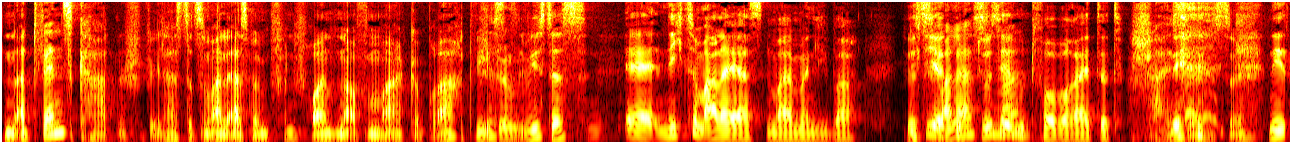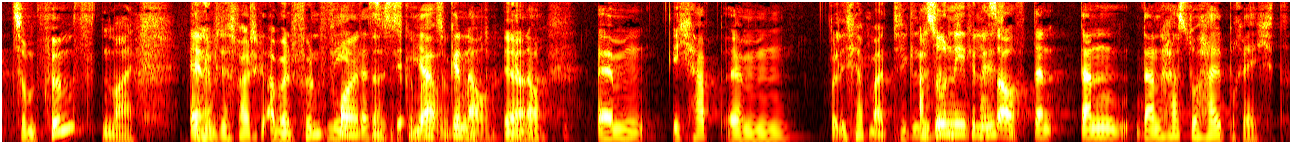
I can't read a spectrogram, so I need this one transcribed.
Ein Adventskartenspiel hast du zum allerersten Mal mit fünf Freunden auf den Markt gebracht. Wie ist, wie ist das? Äh, nicht zum allerersten Mal, mein Lieber. Du bist, ja gut, du bist ja gut vorbereitet. Scheiße, Nee, nee zum fünften Mal. Dann Ähm, ich das falsch, aber mit fünf nee, Freunden das ist du es ja, gemeinsam genau, gemacht. Ja. genau. Ähm, ich habe ähm, Weil ich habe einen Artikel Ach so, nee, dich pass gelesen. auf, dann, dann, dann hast du halb recht.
